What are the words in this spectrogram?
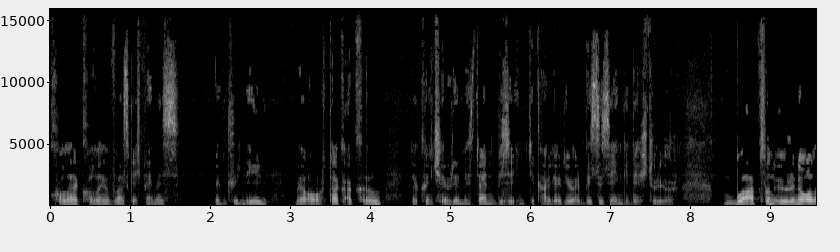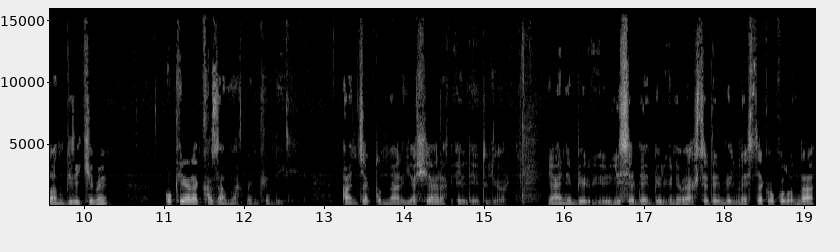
kolay kolay vazgeçmemiz mümkün değil ve ortak akıl yakın çevremizden bize intikal ediyor, bizi zenginleştiriyor. Bu aklın ürünü olan birikimi okuyarak kazanmak mümkün değil. Ancak bunlar yaşayarak elde ediliyor. Yani bir lisede, bir üniversitede, bir meslek okulunda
